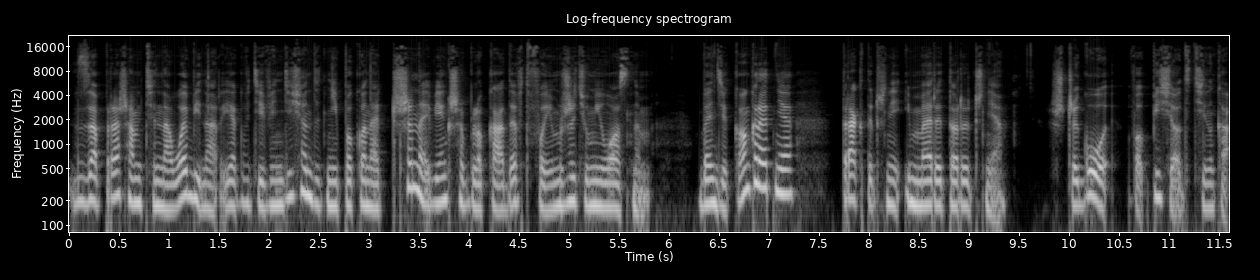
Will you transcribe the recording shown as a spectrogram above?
Zapraszam Cię na webinar Jak w 90 dni pokonać trzy największe blokady w Twoim życiu miłosnym. Będzie konkretnie, praktycznie i merytorycznie. Szczegóły w opisie odcinka.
